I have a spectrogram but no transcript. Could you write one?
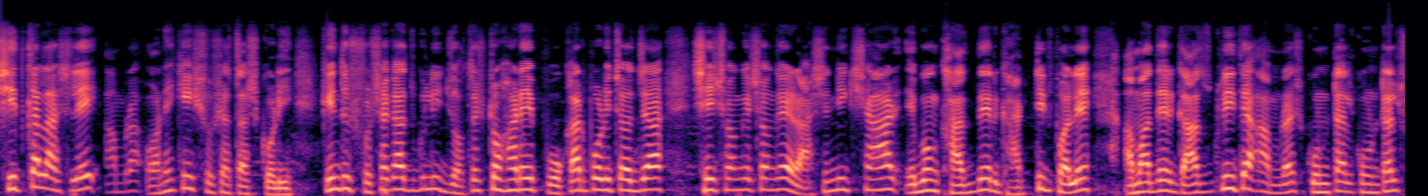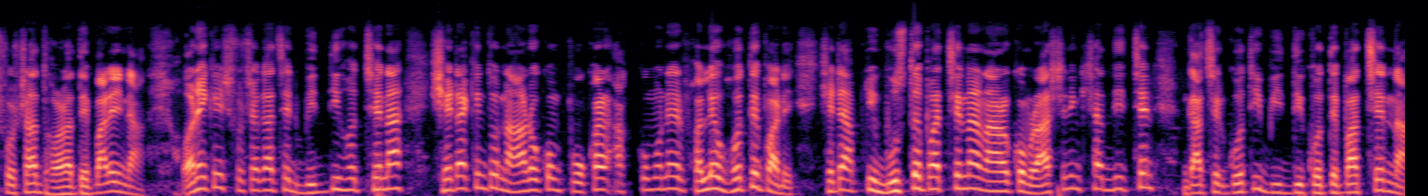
শীতকাল আসলেই আমরা অনেকেই শসা চাষ করি, কিন্তু শসা গাছগুলি যথেষ্ট হারে পোকার পরিচর্যা, সেই সঙ্গে সঙ্গে রাসায়নিক সার এবং খাদ্যের ঘাটতির ফলে আমাদের গাছগুলিতে আমরা কুইন্টাল কুইন্টাল শসা ধরাতে পারি না। অনেকের শসা গাছের বৃদ্ধি হচ্ছে না, সেটা কিন্তু নানা রকম পোকার আক্রমণের ফলেও হতে পারে, সেটা আপনি বুঝতে পারছেন না নানা রকম রাসায়নিক সার দিচ্ছেন, গাছের গতি বৃদ্ধি করতে পারছেন না।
